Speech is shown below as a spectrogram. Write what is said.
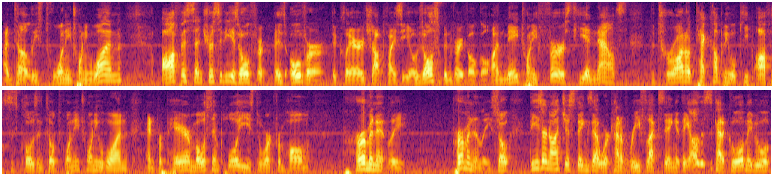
until at least 2021. Office centricity is over, is over, declared Shopify CEO, who's also been very vocal. On May 21st, he announced the Toronto tech company will keep offices closed until 2021 and prepare most employees to work from home permanently. Permanently. So these are not just things that we're kind of reflexing and think, oh, this is kind of cool. Maybe we'll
